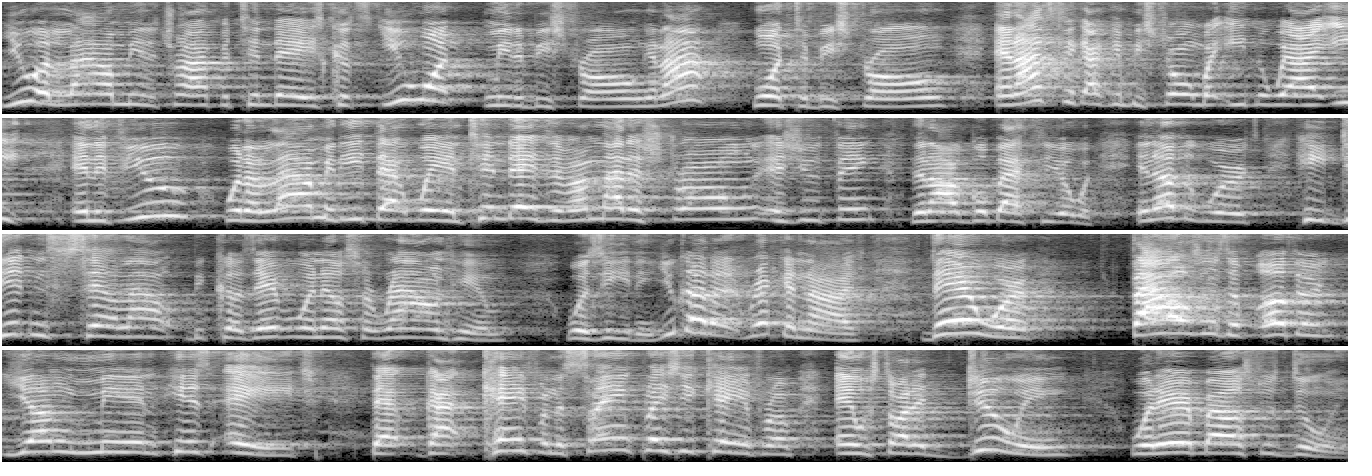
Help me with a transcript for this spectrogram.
you allow me to try for 10 days because you want me to be strong and I want to be strong and I think I can be strong by eating the way I eat. And if you would allow me to eat that way in 10 days, if I'm not as strong as you think, then I'll go back to your way. In other words, he didn't sell out because everyone else around him was eating. You got to recognize there were thousands of other young men his age that got, came from the same place he came from and started doing what everybody else was doing.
